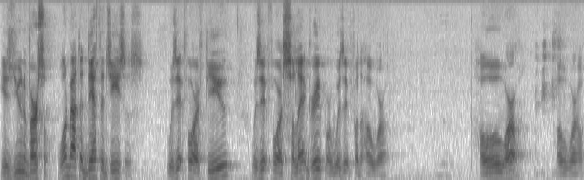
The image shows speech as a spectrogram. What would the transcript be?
is universal. What about the death of Jesus? Was it for a few? Was it for a select group? Or was it for the whole world? Whole world. Whole world.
